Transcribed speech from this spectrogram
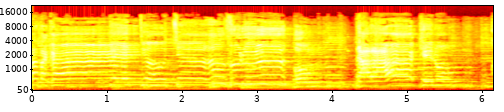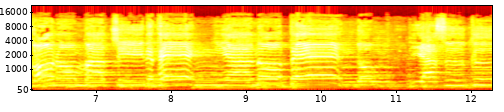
戦い古本だらけのこの街で天夜の天丼安く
